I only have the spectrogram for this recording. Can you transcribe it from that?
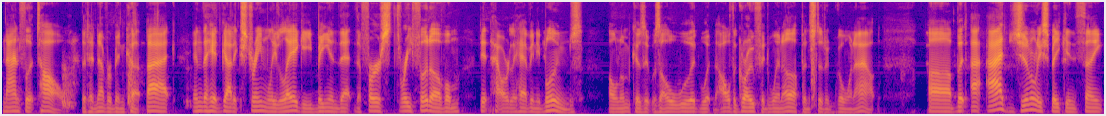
nine foot tall that had never been cut back, and they had got extremely leggy, being that the first three foot of them didn't hardly have any blooms on them because it was old wood. All the growth had went up instead of going out. Uh, but I, I generally speaking think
